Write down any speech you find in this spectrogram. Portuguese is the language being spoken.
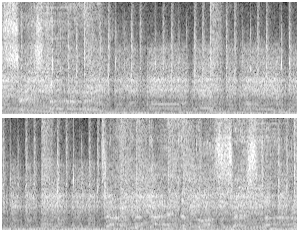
system. Terminate the system.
